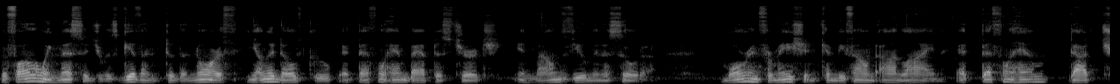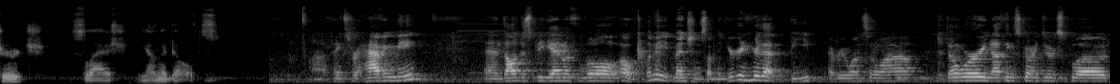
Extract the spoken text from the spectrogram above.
The following message was given to the North Young Adult Group at Bethlehem Baptist Church in Mounds View, Minnesota. More information can be found online at bethlehem.church slash young adults. Uh, thanks for having me. And I'll just begin with a little. Oh, let me mention something. You're going to hear that beep every once in a while. Don't worry, nothing's going to explode.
